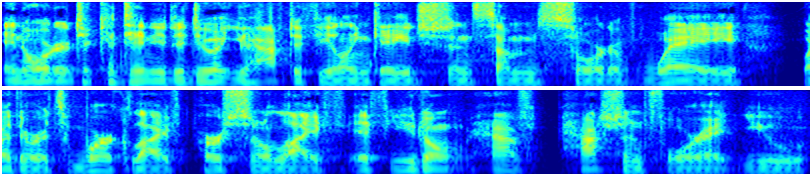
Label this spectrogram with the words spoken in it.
in order to continue to do it you have to feel engaged in some sort of way whether it's work life, personal life. If you don't have passion for it, you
